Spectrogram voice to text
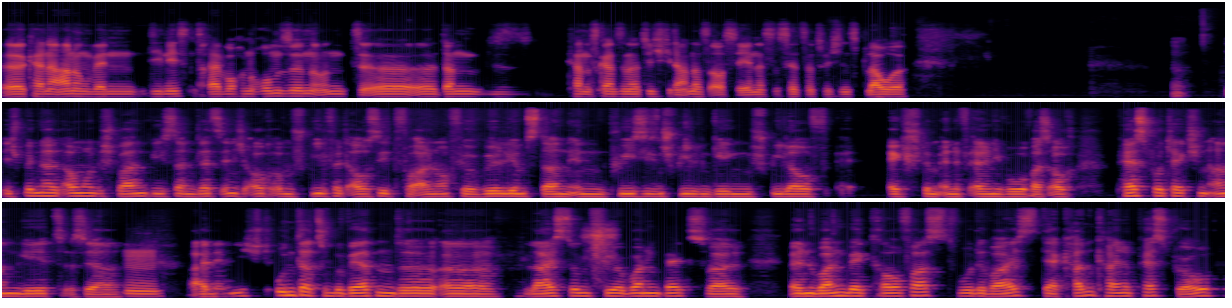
äh, keine Ahnung, wenn die nächsten drei Wochen rum sind und äh, dann kann das Ganze natürlich wieder anders aussehen. Das ist jetzt natürlich ins Blaue. Ich bin halt auch mal gespannt, wie es dann letztendlich auch im Spielfeld aussieht, vor allem auch für Williams dann in Preseason-Spielen gegen Spieler auf echtem NFL-Niveau, was auch Pass Protection angeht, ist ja mhm. eine nicht unterzubewertende äh, Leistung für Running Backs, weil wenn du einen Running Back drauf hast, wo du weißt, der kann keine Pass Pro,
